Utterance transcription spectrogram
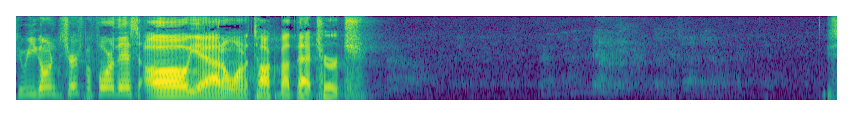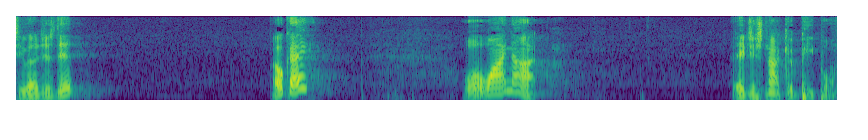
So were you going to church before this? Oh, yeah, I don't want to talk about that church. You see what I just did? Okay. Well, why not? They just not good people.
